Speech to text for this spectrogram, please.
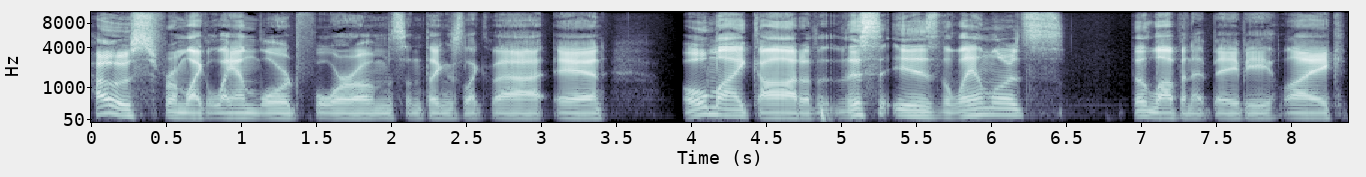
posts from like landlord forums and things like that, and oh my god, this is the landlords. They're loving it, baby. Like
